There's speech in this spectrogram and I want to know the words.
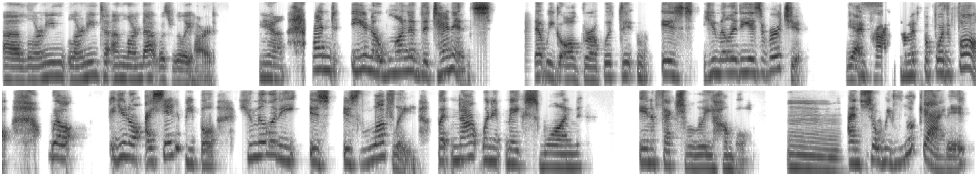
uh, learning learning to unlearn that was really hard. Yeah. And you know one of the tenets that we all grew up with is humility is a virtue Yes. And pride cometh before the fall. Well, you know, I say to people, humility is, is lovely, but not when it makes one ineffectually humble. Mm. And so we look at it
